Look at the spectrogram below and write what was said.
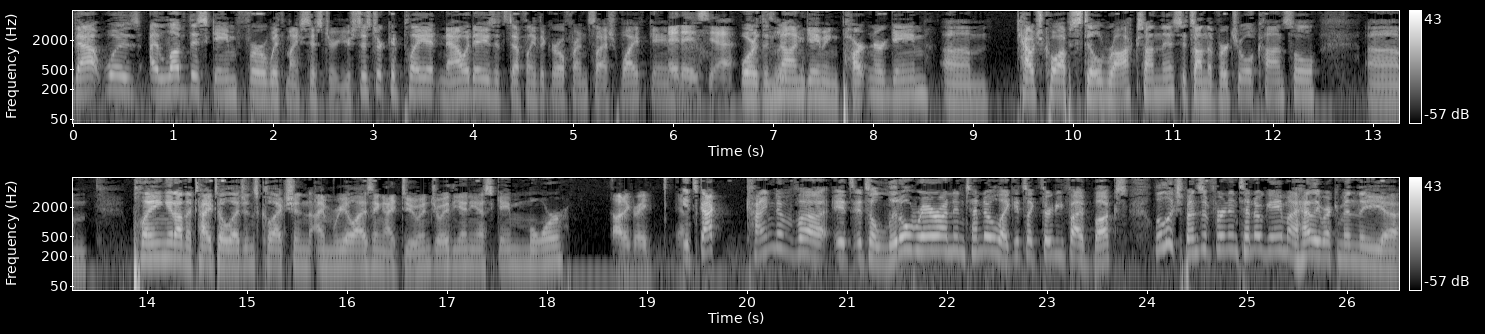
That was, I love this game for with my sister. Your sister could play it. Nowadays, it's definitely the girlfriend slash wife game. It is, yeah. or the Absolutely. non-gaming partner game. Um, couch co-op still rocks on this. It's on the virtual console. Um, playing it on the Taito Legends collection, I'm realizing I do enjoy the NES game more. I'd agree. Yeah. It's got kind of uh, it's it's a little rare on Nintendo. Like it's like 35 bucks, a little expensive for a Nintendo game. I highly recommend the uh,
